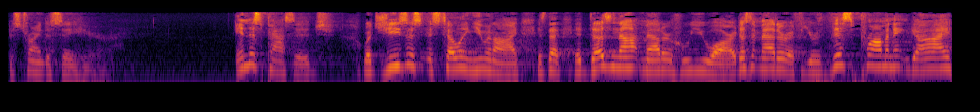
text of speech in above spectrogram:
is trying to say here. In this passage, what Jesus is telling you and I is that it does not matter who you are. It doesn't matter if you're this prominent guy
